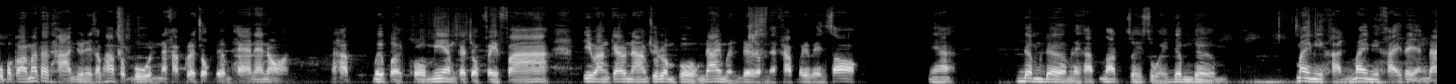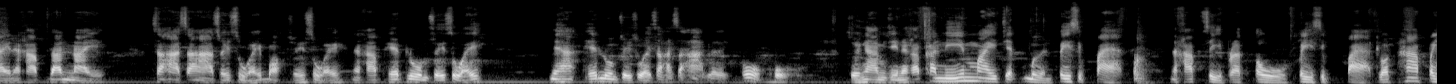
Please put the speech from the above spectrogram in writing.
อุปกรณ์มาตรฐานอยู่ในสภาพสมบูรณ์นะครับ กระจกเดิมแท้แน่นอนนะครับมือเปิดโครเมียมกระจกไฟฟ้า ที่วางแก้วน้ำชุดลำโพงได้เหมือนเดิมนะครับ บริเวณซอกนี่ฮะเดิมๆเลยครับน็อตสวยๆเดิมๆไม่มีขันไม่มีไขแต่อย่างใดนะครับ ด้านในสะอาดสะอาดสวยๆเบอกสวยๆนะครับเฮดรูมสวยๆเนี่ยฮะเฮดรูมสวยๆสะอาดสะอาดเลย โอ้โหสวยงามจริงๆนะครับคันนี้ไม่เจ็ดหมื่นปีสิบแปด นะครับสี่ประตูปีสิบแปดรถห้าปี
